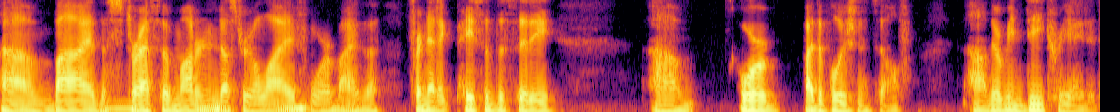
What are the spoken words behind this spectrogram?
um, by the stress of modern industrial life or by the frenetic pace of the city um, or by the pollution itself. Uh, they were being decreated.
